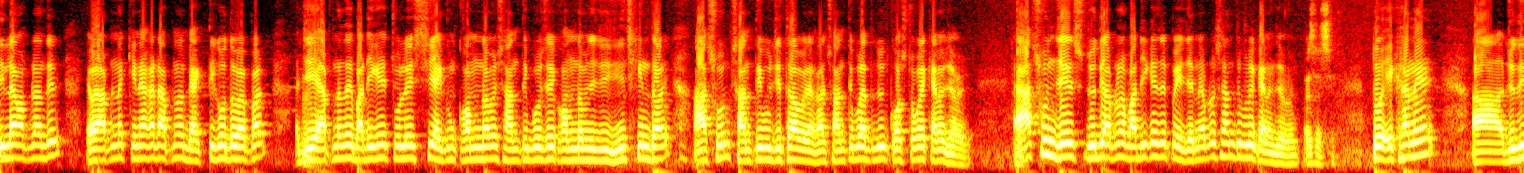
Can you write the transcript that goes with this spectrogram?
দিলাম আপনাদের। এবার আপনার কেনাকাটা আপনার ব্যক্তিগত ব্যাপার। যে আপনাদের বাড়ি কাছে চলে এসেছি একদম কম দামে শান্তিপুর যে কম দামে যদি জিনিস কিনতে হয় আসুন শান্তিপুর যেতে হবে না কারণ শান্তিপুর এত কষ্ট করে কেন যাবেন? আসুন যে যদি আপনার বাড়ির কাছে পেয়ে যান আপনারা শান্তিপুরে কেন যাবেন? আচ্ছা আচ্ছা। তো এখানে যদি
